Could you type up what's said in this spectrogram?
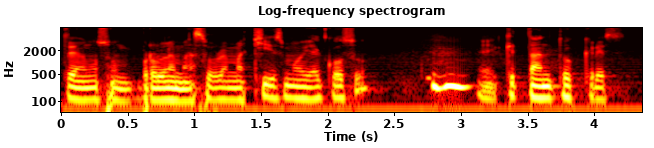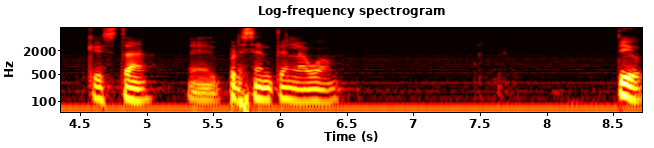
tenemos un problema sobre machismo y acoso. Ujú. Eh, ¿Qué tanto crees que está eh, presente en la UAM? Digo,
